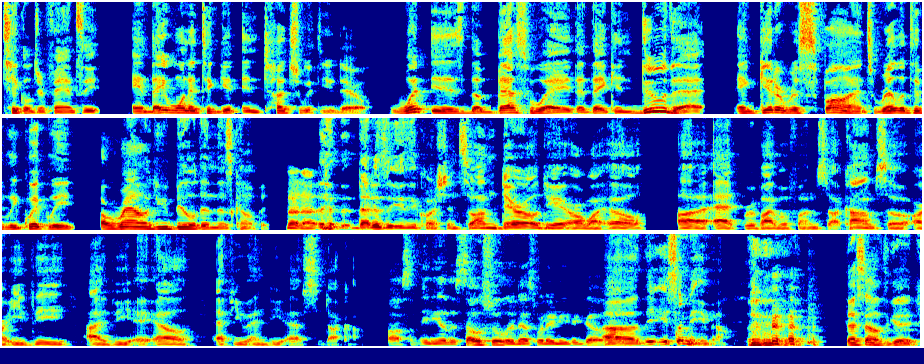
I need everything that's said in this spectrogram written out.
tickled your fancy. And they wanted to get in touch with you, Daryl. What is the best way that they can do that and get a response relatively quickly around you building this company? No, no, that is an easy question. So I'm Daryl, D-A-R-Y-L, uh, at revivalfunds.com. So R-E-V-I-V-A-L-F-U-N-D-S dot com. Awesome. Any other social or that's where they need to go? Uh, it's an email. that sounds good.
